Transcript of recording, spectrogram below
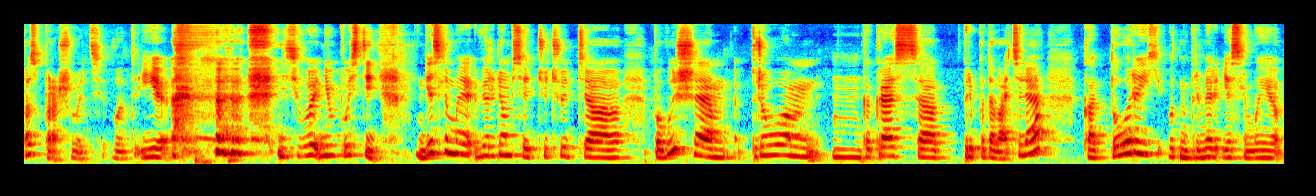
поспрашивать, вот, и ничего не упустить. Если мы вернемся чуть-чуть а, повыше, про как раз а, преподавателя, который, вот, например, если мы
